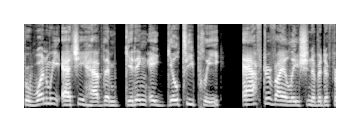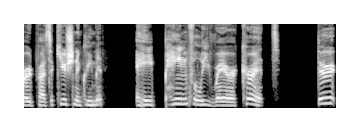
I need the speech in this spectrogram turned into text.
For one, we actually have them getting a guilty plea after violation of a deferred prosecution agreement, a painfully rare occurrence. There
